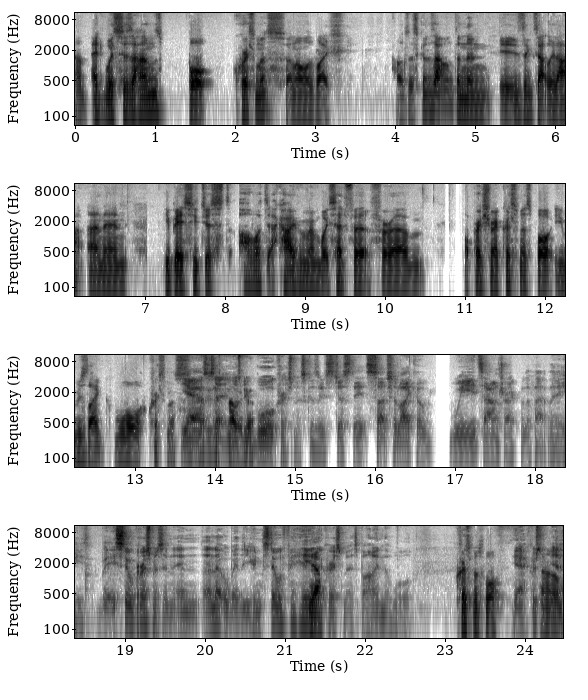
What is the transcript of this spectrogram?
um, Edward Scissorhands, but Christmas. And I was like, how's this going to sound? And then it is exactly that. And then he basically just, oh, what I can't even remember what he said for for um, Operation Red Christmas, but he was like War Christmas. Yeah, I was gonna say it must be it. War Christmas because it's just it's such a like a weird soundtrack for the fact that he's but it's still Christmas in, in a little bit that you can still hear Yeah. the Christmas behind the war. Christmas War. Yeah, Christmas. Um, yeah,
